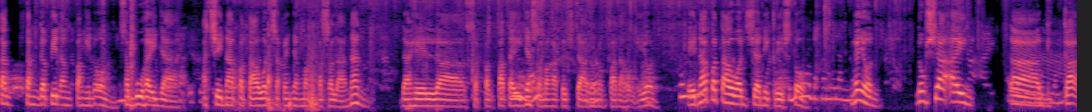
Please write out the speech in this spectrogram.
tag tanggapin ang Panginoon sa buhay niya at siya napatawad sa kanyang mga kasalanan dahil uh, sa pagpatay niya sa mga Kristiyano ng panahon iyon. Eh napatawad siya ni Kristo. Ngayon, nung siya ay uh, ka,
